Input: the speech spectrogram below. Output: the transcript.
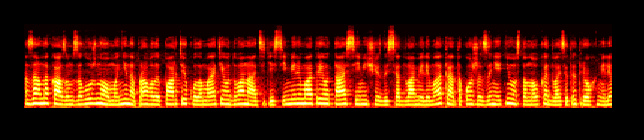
За наказом залужного мені направили партію кулеметів 12,7 мм та 7,62 мм, а також зенітні установки 23 мм.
